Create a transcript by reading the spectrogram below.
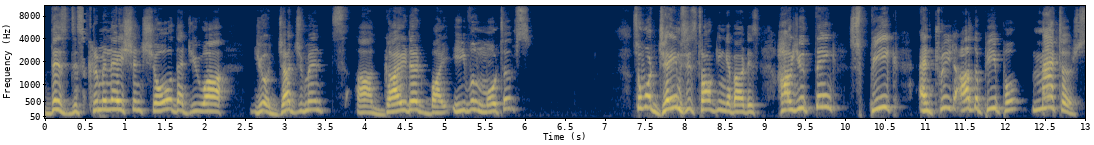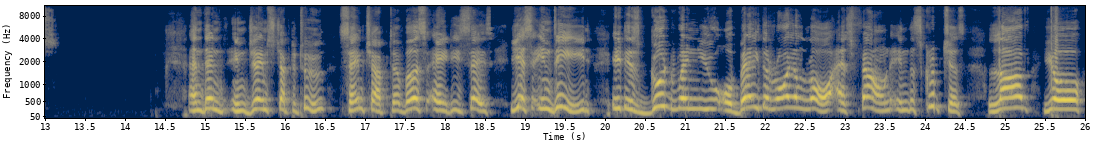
this discrimination show that you are your judgments are guided by evil motives? So what James is talking about is how you think, speak, and treat other people matters. And then in James chapter 2, same chapter, verse 8, he says, Yes, indeed, it is good when you obey the royal law as found in the scriptures. Love your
